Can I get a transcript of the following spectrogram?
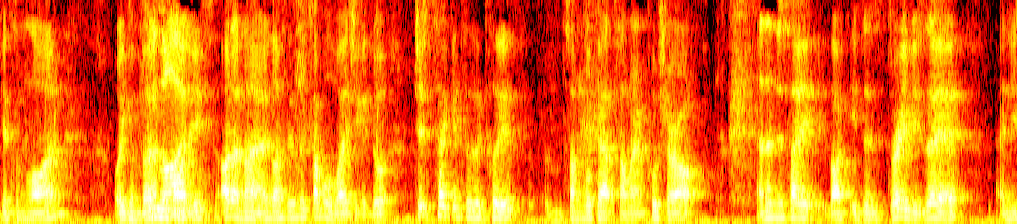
get some lime, or you can burn Some the lime. bodies. I don't know. Like there's a couple of ways you can do it. Just take it to the cliff, some lookout somewhere, and push her off. And then just say like if there's three of you there, and you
